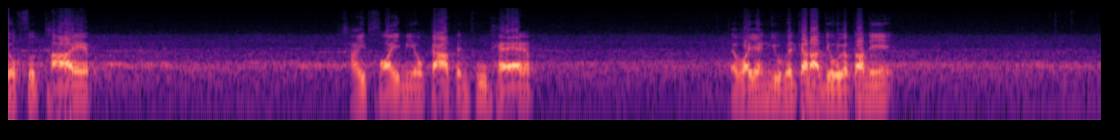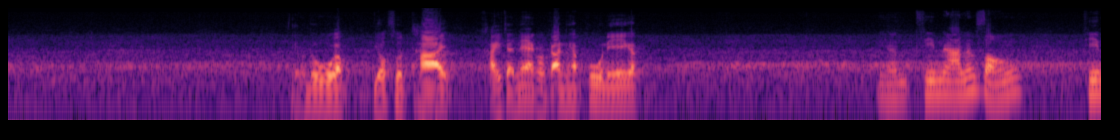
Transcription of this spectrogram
ยกสุดท้ายครับ ใครถอยมีโอกาสเป็นผู้แพ้ครับ แต่ว่ายังอยู่เพชรกระดัดอยู่ครับตอนนี้ เดี๋ยวดูครับยกสุดท้ายใครจะแน่กว่ากันครับคู่นี้ครับนี่ครับทีมงานทั้งสองทีม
